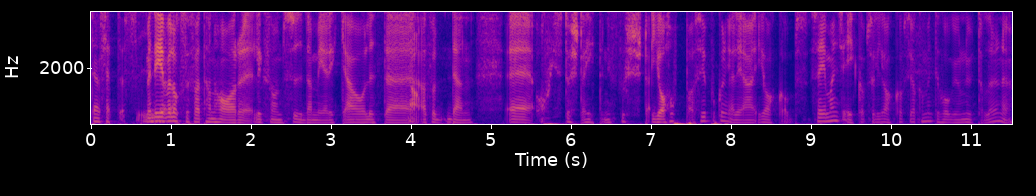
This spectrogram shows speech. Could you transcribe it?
den släpptes. Men det är väl också för att han har eh, liksom Sydamerika och lite, Ja. alltså den, eh, oj, största hitten i första. Jag hoppas ju på Cornelia Jacobs. Säger man Jacobs eller Jacobs? Jag kommer inte ihåg hur hon uttalar det nu.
